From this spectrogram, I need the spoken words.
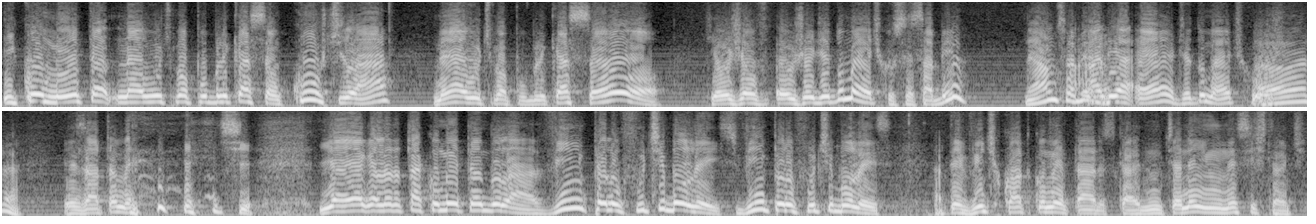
E comenta na última publicação. Curte lá, né, a última publicação, ó, que hoje é, o, hoje é o dia do médico, você sabia? Não, não sabia. Aliás, é, dia do médico hoje. Ora. Exatamente. E aí a galera tá comentando lá, vim pelo futebolês, vim pelo futebolês. Já tem 24 comentários, cara, não tinha nenhum nesse instante.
